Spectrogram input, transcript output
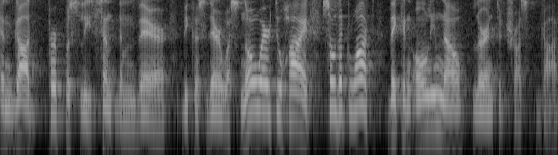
And God purposely sent them there because there was nowhere to hide. So that what? They can only now learn to trust God.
